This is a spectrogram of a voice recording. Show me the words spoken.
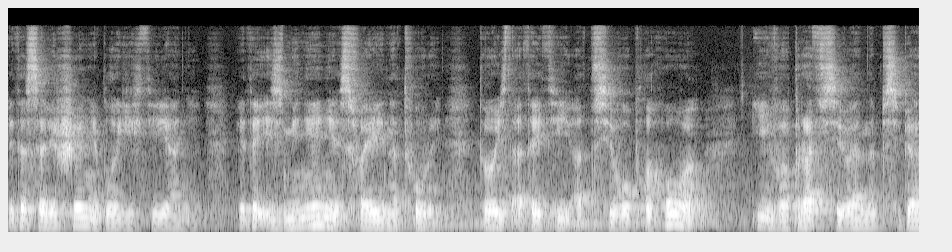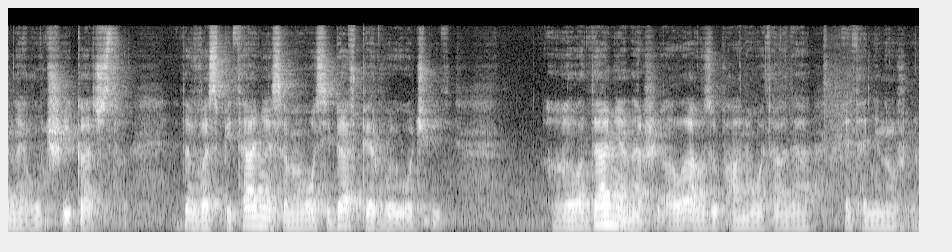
это совершение благих деяний, это изменение своей натуры, то есть отойти от всего плохого и вобрать в себя, в себя наилучшие качества. Это воспитание самого себя в первую очередь. Голодание наше, Аллаху Субхану Ва это не нужно.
